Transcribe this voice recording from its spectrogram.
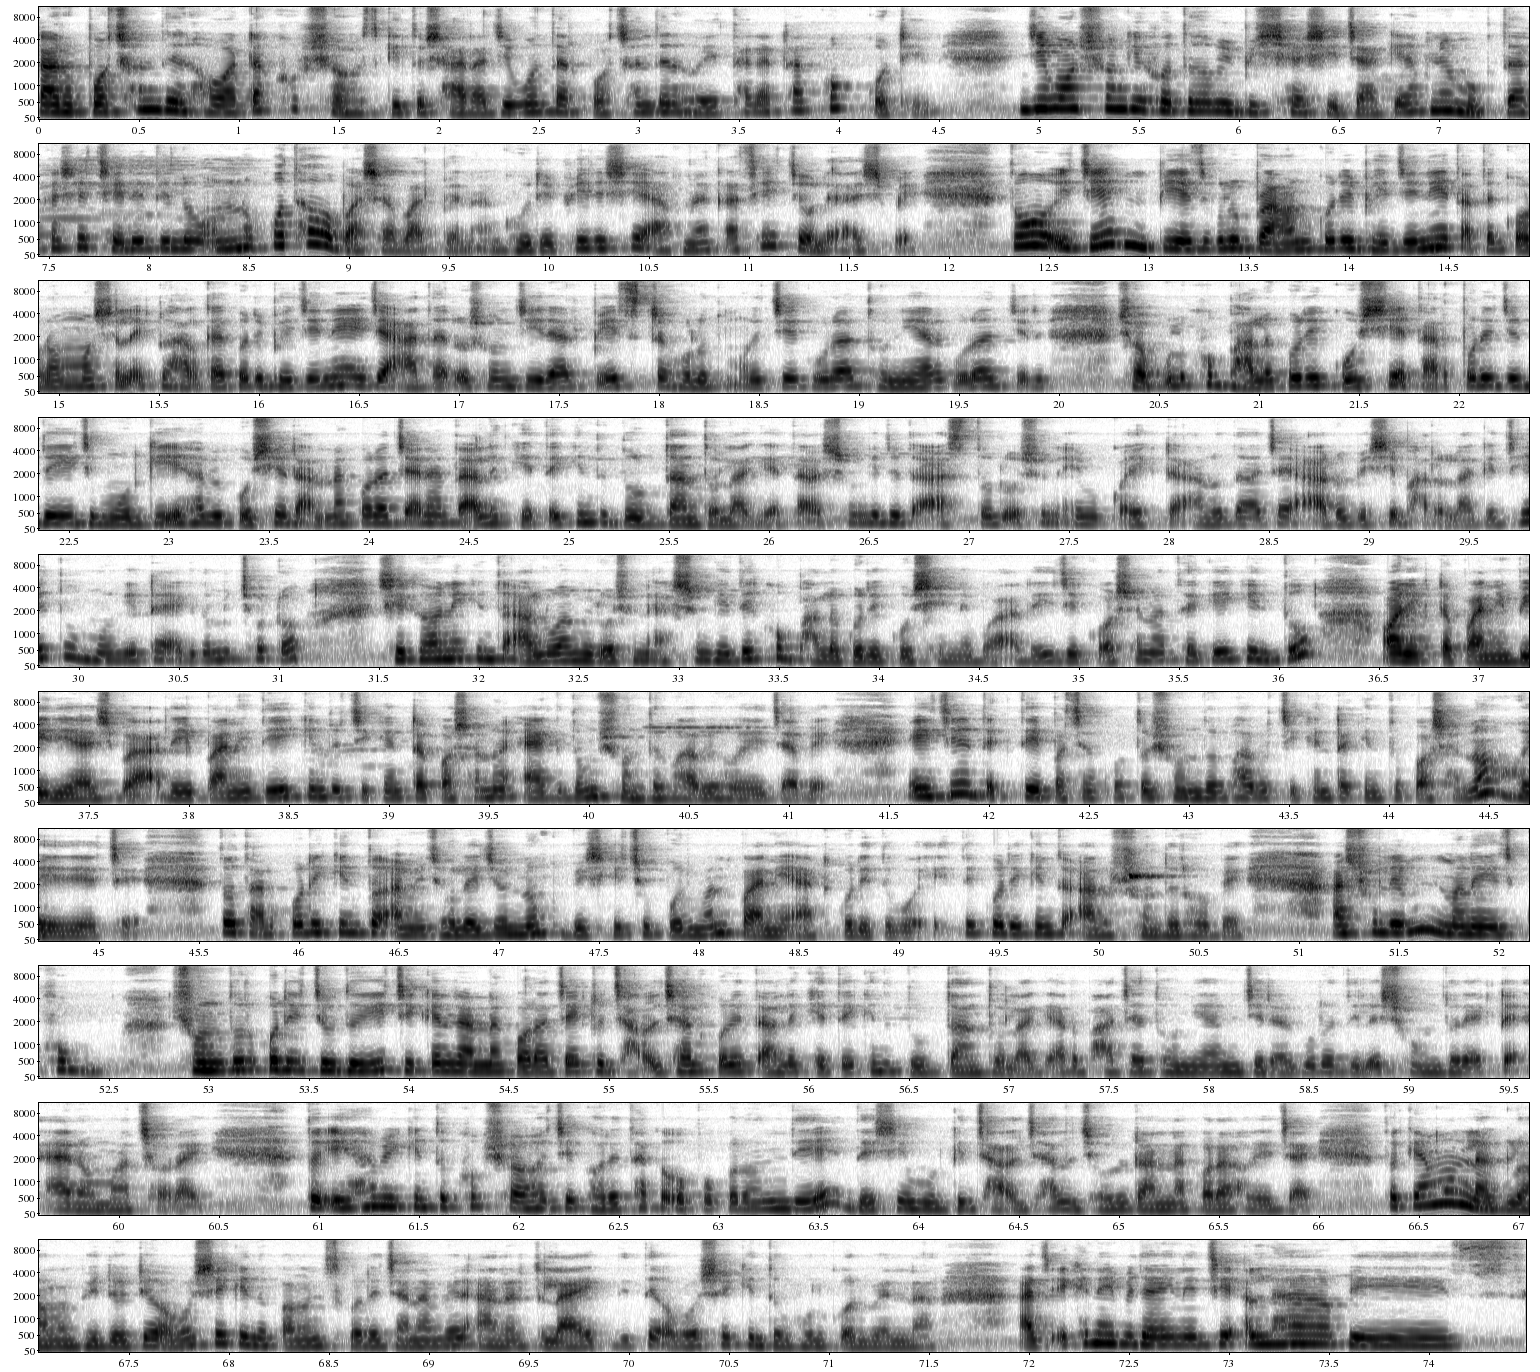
কারও পছন্দের হওয়াটা খুব সহজ, কিন্তু সারা জীবন তার পছন্দের হয়ে থাকাটা খুব কঠিন। জীবনসঙ্গী হতে হবে বিশ্বাসী, যাকে আপনি মুক্ত আকাশে ছেড়ে দিলেও অন্য কোথাও বাসা বাঁধবে না। ঘুরে ফিরে সে আপনার কাছেই চলে আসবে। তো এই যে পেঁয়াজগুলো ব্রাউন করে ভেজে নিয়ে, তাতে গরম মশলা একটু হালকা করে ভেজে নিয়ে, এই যে আদা, রসুন, জিরার পেস্ট হলুদ মরিচের গুঁড়া, ধনিয়ার গুঁড়া, যে সবগুলো খুব ভালো করে কষিয়ে, তারপরে যদি এই যে মুরগি এভাবে কষিয়ে রান্না করা যায় না, তাহলে খেতে কিন্তু দুর্দান্ত লাগে। তার সঙ্গে যদি আস্ত রসুন এবং কয়েকটা আলু দেওয়া যায়, আরও বেশি ভালো লাগে। যেহেতু মুরগিটা একদমই ছোট, সে কারণে কিন্তু আলু, আমি রসুন একসঙ্গে দিয়ে খুব ভালো করে কষিয়ে নেব। আর এই যে কষানো থেকেই কিন্তু অনেকটা পানি বেরিয়ে আসবে। আর এই পানি দিয়েই কিন্তু চিকেনটা কষানো একদম সুন্দরভাবে হয়ে যাবে। এই যে দেখতেই পাচ্ছেন কত সুন্দরভাবে চিকেনটা কিন্তু কষানো হয়ে গেছে। তো তারপরে কিন্তু আমি ঝোলের জন্য বেশ কিছু পরিমাণ পানি অ্যাড করে দেবো। এতে করে কিন্তু আরও সুন্দর হবে। আসলে মানে খুব সুন্দর করে যদি চিকেন রান্না করা যায়, একটু ঝাল ঝাল করে, তাহলে খেতে কিন্তু দুর্দান্ত লাগে। আর ভাজা ধনিয়া জিরার গুঁড়ো দিলে সুন্দর একটা অ্যারোমা ছড়ায়। তো এভাবে কিন্তু খুব সহজে ঘরে থাকা উপকরণ দিয়ে দেশি মুরগির ঝাল ঝাল ঝোল রান্না করা হয়ে যায়। তো কেমন লাগল আমার ভিডিওটি অবশ্যই কিন্তু কমেন্টস করে জানাবেন আর একটা লাইক দিতে অবশ্যই কিন্তু ভুল করবেন না। আজ এখানেই বিদায় নিচ্ছি। আল্লাহ হাফিজ।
